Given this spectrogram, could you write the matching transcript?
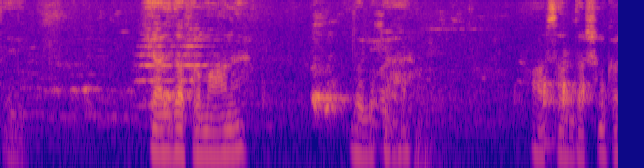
ਤੇ ਇਹ ਅੱਜ ਦਾ ਫਰਮਾਨ ਹੈ ਜੋ ਲਿਖਿਆ ਹੈ ਆਪ ਸਭ ਦਰਸ਼ਨ ਕਰ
